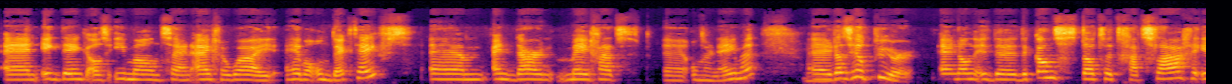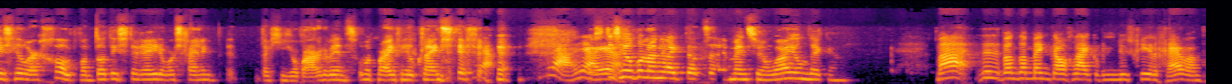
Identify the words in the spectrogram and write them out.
En ik denk als iemand zijn eigen why helemaal ontdekt heeft um, en daarmee gaat uh, ondernemen. Uh, dat is heel puur. En dan de, de kans dat het gaat slagen is heel erg groot. Want dat is de reden waarschijnlijk dat je hier op aarde bent. Om het maar even heel klein te zeggen. Ja, ja, ja, dus het is heel belangrijk dat uh, mensen hun why ontdekken. Maar, de, want dan ben ik al gelijk op nieuwsgierig. Hè? Want,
